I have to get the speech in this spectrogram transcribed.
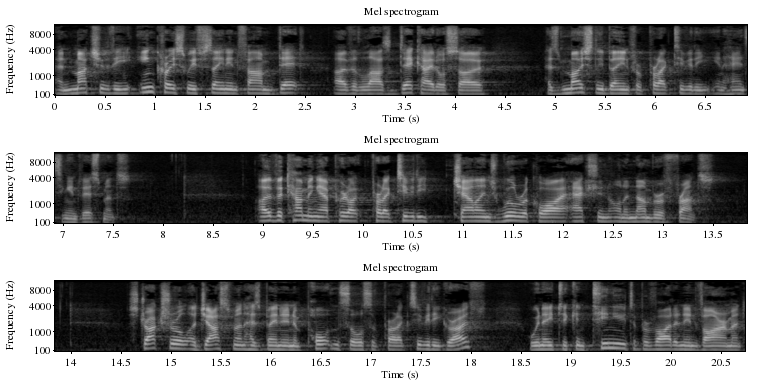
and much of the increase we've seen in farm debt over the last decade or so has mostly been for productivity enhancing investments. Overcoming our productivity challenge will require action on a number of fronts. Structural adjustment has been an important source of productivity growth. We need to continue to provide an environment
